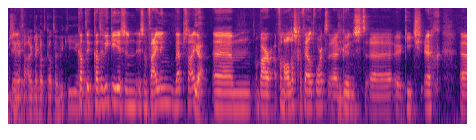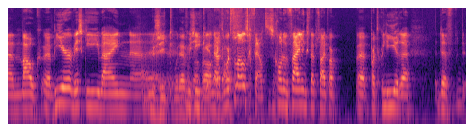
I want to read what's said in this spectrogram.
Misschien even uitleggen wat Katowiki... Katu- Katowiki is een, is een veilingwebsite Ja. ehm, waar van alles geveild wordt. Eh, kunst, eh eh, kitsch, eh, ehm, maar ook eh, bier, whisky, wijn, eh, Muziek, whatever. muziek. Echt er wordt van alles. geveild. Het is gewoon een veilingswebsite waar eh, particulieren de, de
